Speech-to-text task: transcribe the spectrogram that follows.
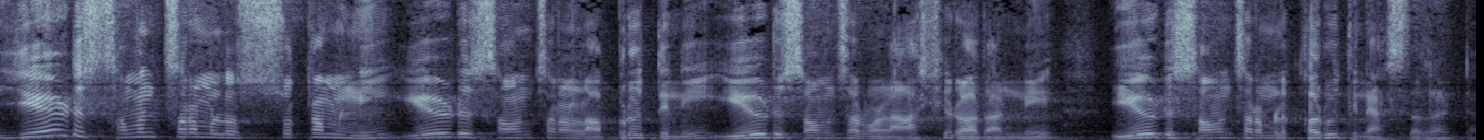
ఏడు సంవత్సరముల సుఖంని ఏడు సంవత్సరాల అభివృద్ధిని ఏడు సంవత్సరముల ఆశీర్వాదాన్ని ఏడు సంవత్సరముల కరువు తినేస్తుందంట.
